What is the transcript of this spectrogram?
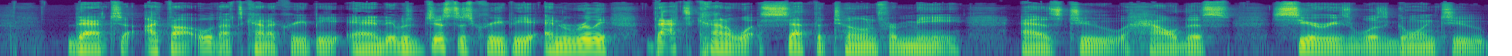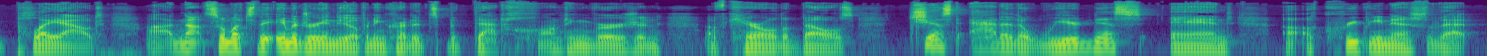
that I thought, oh, that's kind of creepy. And it was just as creepy. And really, that's kind of what set the tone for me as to how this series was going to play out. Uh, not so much the imagery in the opening credits, but that haunting version of Carol the Bells just added a weirdness and a creepiness that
